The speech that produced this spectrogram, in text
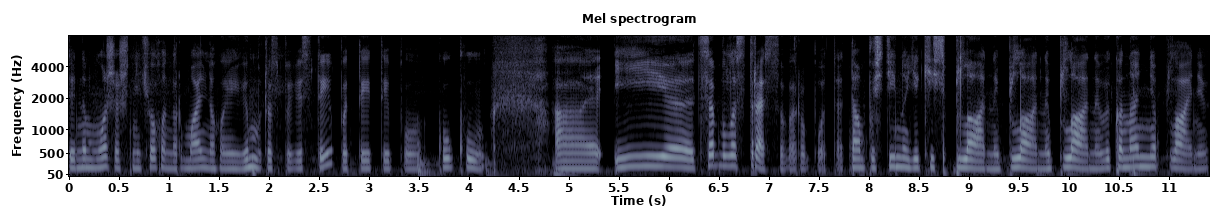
Ти не можеш нічого нормального їм розповісти, бо ти, типу, ку-ку. А, і це була стресова робота. Там постійно якісь плани, плани, плани, виконання планів.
